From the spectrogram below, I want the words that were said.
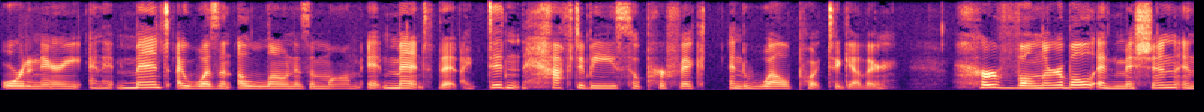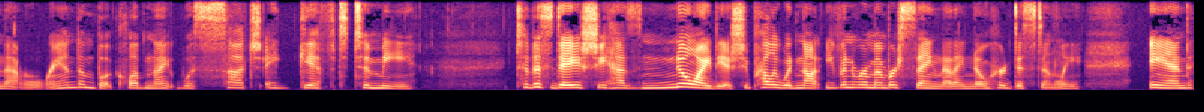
ordinary, and it meant I wasn't alone as a mom. It meant that I didn't have to be so perfect and well put together. Her vulnerable admission in that random book club night was such a gift to me. To this day, she has no idea. She probably would not even remember saying that. I know her distantly. And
